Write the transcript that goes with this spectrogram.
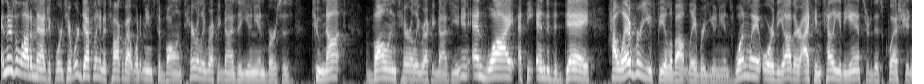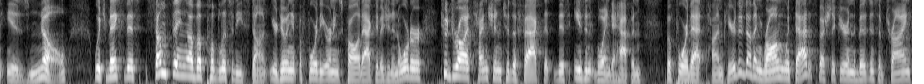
And there's a lot of magic words here. We're definitely going to talk about what it means to voluntarily recognize a union versus to not voluntarily recognize a union and why, at the end of the day, however you feel about labor unions, one way or the other, I can tell you the answer to this question is no, which makes this something of a publicity stunt. You're doing it before the earnings call at Activision in order to draw attention to the fact that this isn't going to happen before that time period. There's nothing wrong with that, especially if you're in the business of trying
